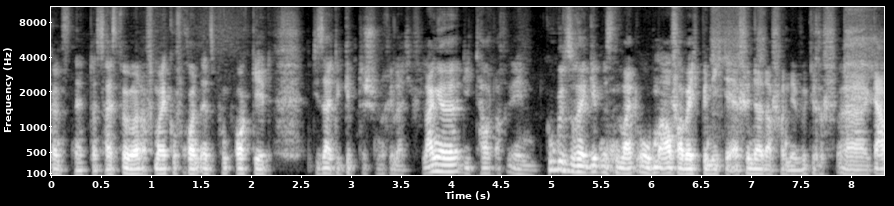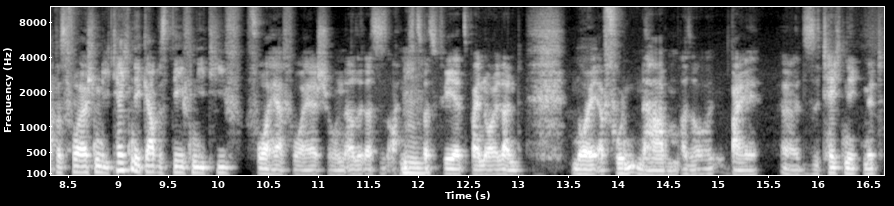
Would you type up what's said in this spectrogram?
ganz nett. Das heißt, wenn man auf microfrontends.org geht, die Seite gibt es schon relativ lange, die taucht auch in den Google-Suchergebnissen weit oben auf, aber ich bin nicht der Erfinder davon. Der Begriff äh, gab es vorher schon. Die Technik gab es definitiv vorher, vorher schon. Also das ist auch nichts, mhm. was wir jetzt bei Neuland neu erfunden haben. Also bei äh, diese Technik mit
